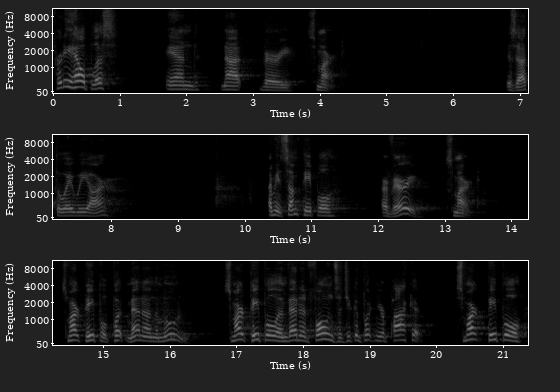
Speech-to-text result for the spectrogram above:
pretty helpless and not very smart. Is that the way we are? I mean, some people are very smart. Smart people put men on the moon. Smart people invented phones that you can put in your pocket. Smart people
